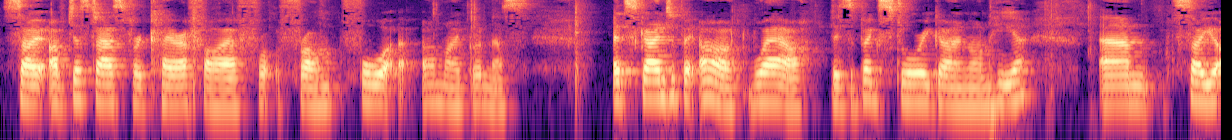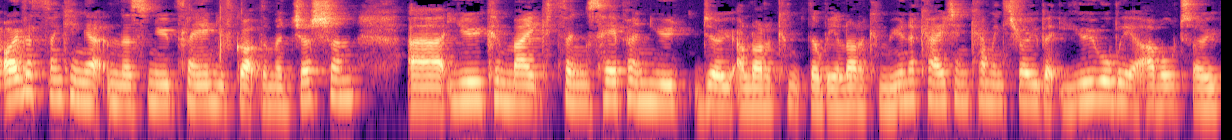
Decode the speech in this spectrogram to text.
so I've just asked for a clarifier for, from for, oh my goodness. It's going to be, oh, wow, there's a big story going on here. Um, so you're overthinking it in this new plan. You've got the magician. Uh, you can make things happen. You do a lot of there'll be a lot of communicating coming through, but you will be able to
